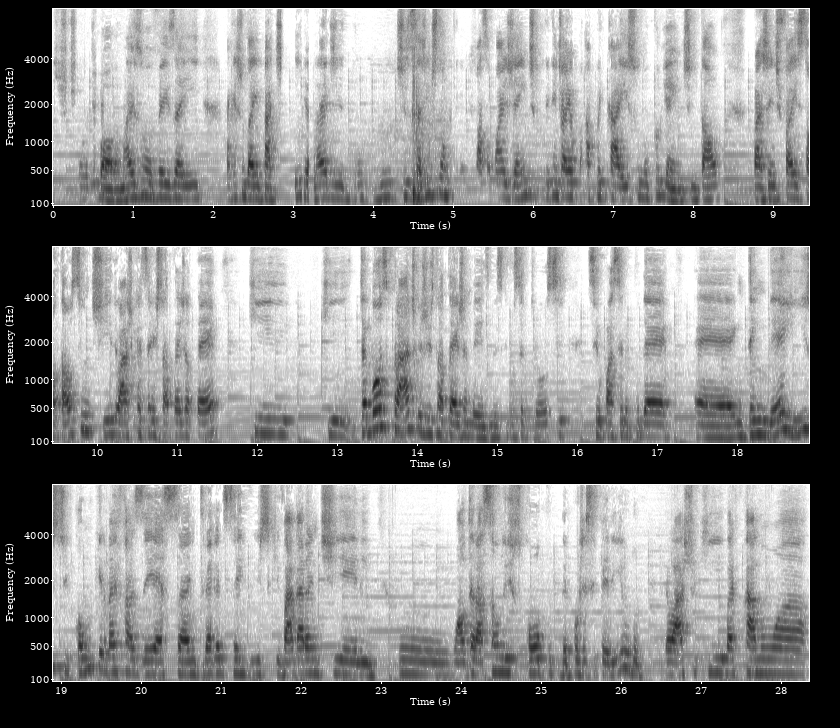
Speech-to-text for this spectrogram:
Show de bola. Mais uma vez aí a questão da empatia, né? De, de, de se a gente não faça com a gente, por que a gente vai aplicar isso no cliente? Então, para a gente faz total sentido. Eu acho que essa é a estratégia até que que tem boas práticas de estratégia mesmo, isso que você trouxe. Se o parceiro puder é, entender isso e como que ele vai fazer essa entrega de serviço que vai garantir ele um, uma alteração no escopo depois desse período, eu acho que vai ficar numa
